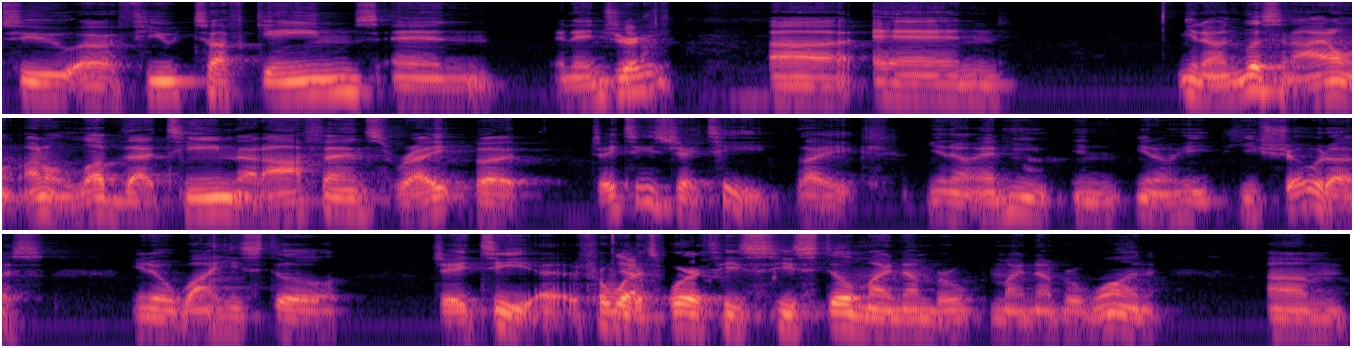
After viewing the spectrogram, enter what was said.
to a few tough games and an injury. Yeah. Uh, and you know, and listen, I don't I don't love that team, that offense, right? But JT's JT, like you know, and he, in, you know, he he showed us, you know, why he's still JT. Uh, for what yeah. it's worth, he's he's still my number my number one um,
